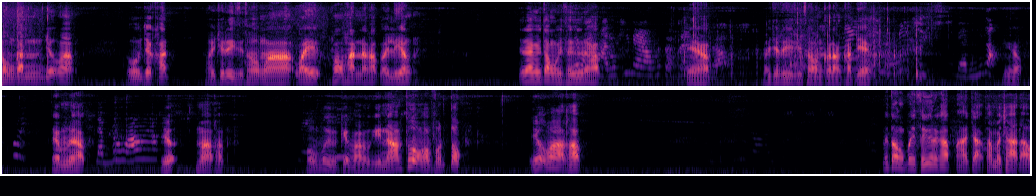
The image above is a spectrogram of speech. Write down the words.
สมกันเยอะมากผมจะคัดหอยเชอรี่สีทองมาไว้เพาะพันธุ์นะครับ ไว้เลี้ยง จะได้ไม่ต้องไปซื้อนะครับ นี่นะครับหอยเชอรี่สีทองกำลังคัดแยก นี่ครับ เต็มเลยครับ เยอะมากครับ ผมเพิ่งเก็บมาเมื่อกี้น้ำท่วมครับฝนตก เยอะมากครับ ไม่ต้องไปซื้อนะครับ หาจากธรรมชาติเอา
